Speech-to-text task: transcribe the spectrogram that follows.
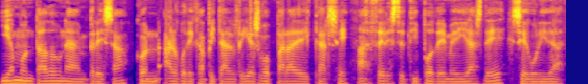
y ha montado una empresa con algo de capital riesgo para dedicarse a hacer este tipo de medidas de seguridad.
